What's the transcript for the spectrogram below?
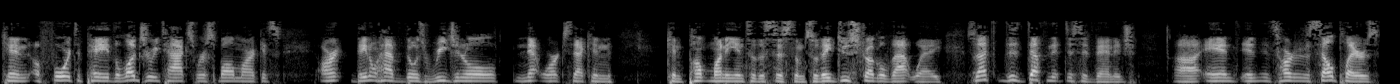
can afford to pay the luxury tax where small markets aren't. They don't have those regional networks that can can pump money into the system, so they do struggle that way. So that's the definite disadvantage. Uh, and, and it's harder to sell players.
